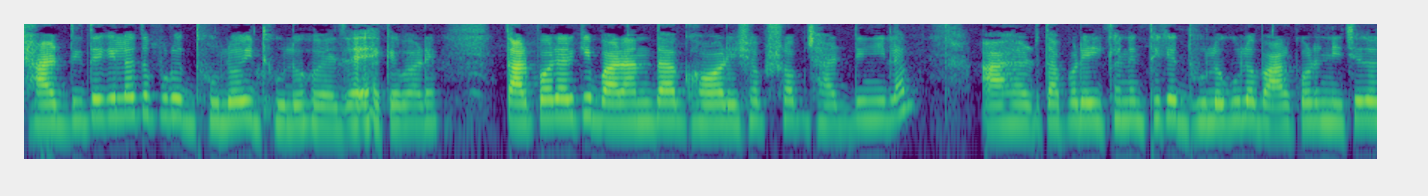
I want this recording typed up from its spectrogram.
ঝাড় দিতে গেলে তো পুরো ধুলোই ধুলো হয়ে যায় একেবারে। তারপরে আর কি বারান্দা, ঘর এসব সব ঝাড় দিয়ে নিলাম। আর তারপরে এইখানের থেকে ধুলোগুলো বার করে নিচে তো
